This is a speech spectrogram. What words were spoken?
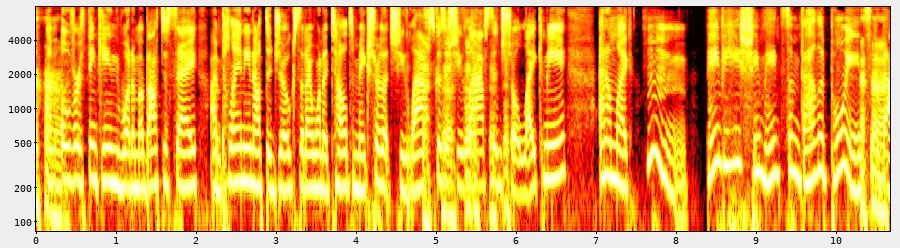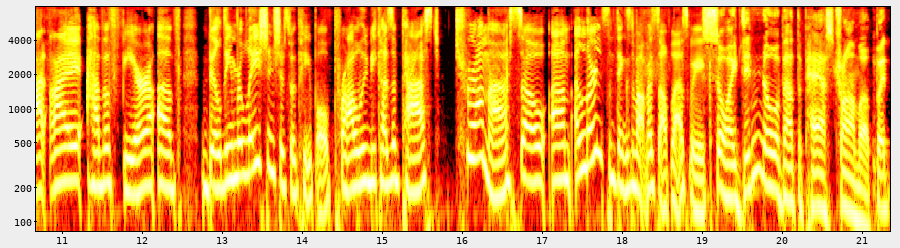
I'm overthinking what I'm about to say. I'm planning out the jokes that I want to tell to make sure that she laughs because if she laughs, then she'll like me. And I'm like, hmm, maybe she made some valid points that I have a fear of building relationships with people, probably because of past trauma. So um, I learned some things about myself last week. So I didn't know about the past trauma, but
